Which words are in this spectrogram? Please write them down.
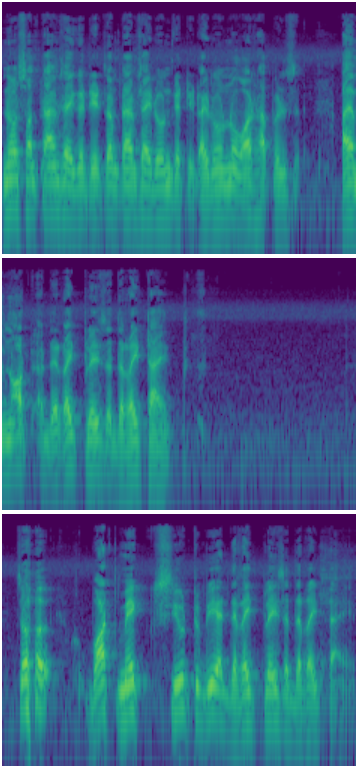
No, sometimes I get it, sometimes I don't get it. I don't know what happens. I am not at the right place at the right time. so, what makes you to be at the right place at the right time?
